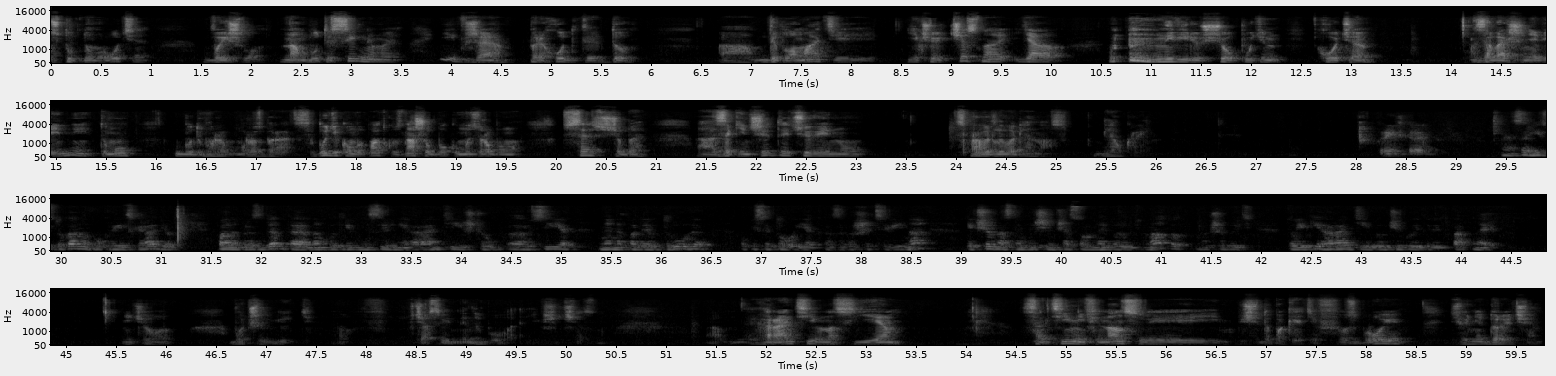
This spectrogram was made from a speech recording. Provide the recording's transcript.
наступному році вийшло нам бути сильними і вже переходити до а, дипломатії. Якщо чесно, я не вірю, що Путін хоче завершення війни, тому будемо розбиратися. В будь-якому випадку, з нашого боку, ми зробимо все, щоб закінчити цю війну справедливо для нас, для України. Українська радіо. Сергій Стуканов, Українське радіо. Пане президенте, нам потрібні сильні гарантії, що е, Росія не нападе вдруге після того, як завершиться війна. Якщо нас найближчим часом не беруть в НАТО, вочевидь, то які гарантії ви очікуєте від партнерів? Нічого, вочевидь, в час війни не буває, якщо чесно. Гарантії у нас є санкційні, фінансові щодо пакетів зброї. Сьогодні, до речі,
